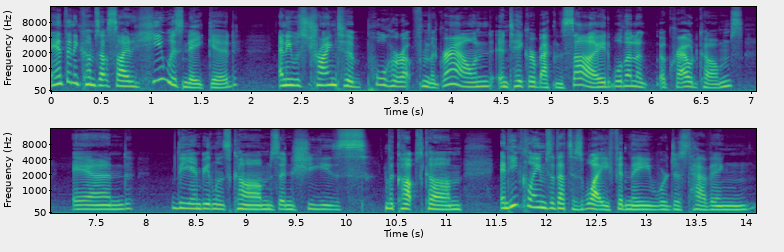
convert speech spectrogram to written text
Anthony comes outside. He was naked and he was trying to pull her up from the ground and take her back inside. Well, then a, a crowd comes and the ambulance comes and she's, the cops come and he claims that that's his wife and they were just having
